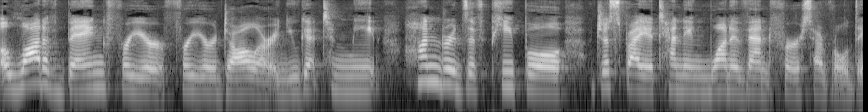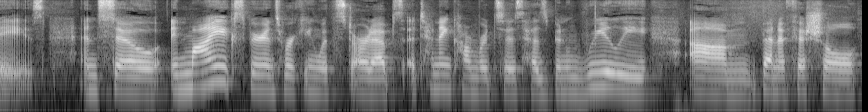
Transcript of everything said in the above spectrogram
a lot of bang for your for your dollar and you get to meet hundreds of people just by attending one event for several days. And so in my experience working with startups, attending conferences has been really um, beneficial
